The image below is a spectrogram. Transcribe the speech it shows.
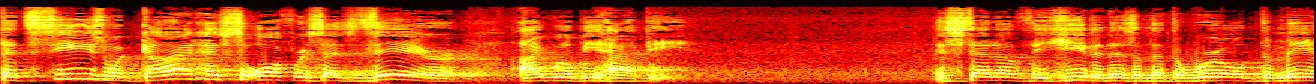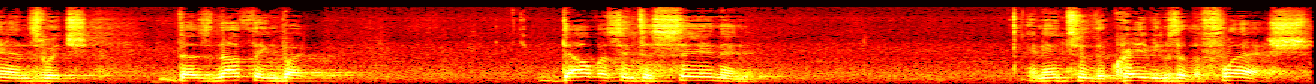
that sees what God has to offer says, There I will be happy instead of the hedonism that the world demands, which does nothing but delve us into sin and, and into the cravings of the flesh.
